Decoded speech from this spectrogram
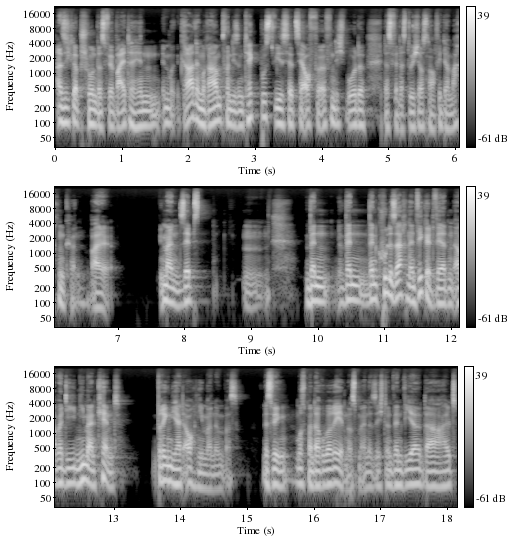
also ich glaube schon, dass wir weiterhin, im, gerade im Rahmen von diesem Tech-Boost, wie es jetzt ja auch veröffentlicht wurde, dass wir das durchaus noch wieder machen können. Weil, ich meine, selbst hm, wenn, wenn, wenn coole Sachen entwickelt werden, aber die niemand kennt, bringen die halt auch niemandem was. Deswegen muss man darüber reden, aus meiner Sicht. Und wenn wir da halt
